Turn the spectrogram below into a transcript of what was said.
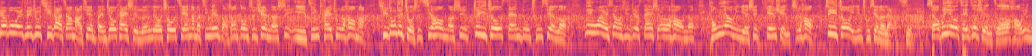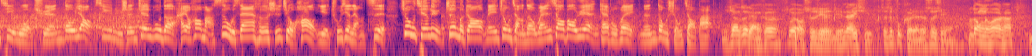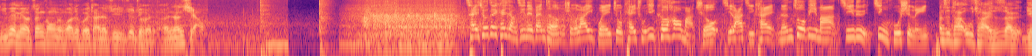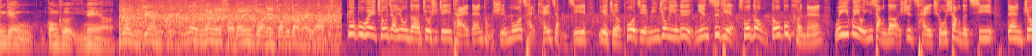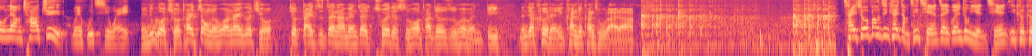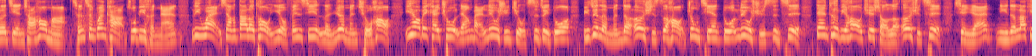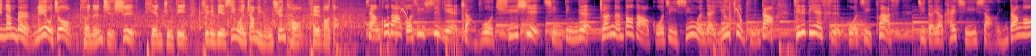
各部位推出七大加码券，本周开始轮流抽签。那么今天早上动之券呢是已经开出了号码，其中这九十七号呢是这一周三度出现了。另外像是这三十二号呢，同样也是天选之号，这一周已经出现了两次。小朋友才做选择，好运气我全都要。幸运女神眷顾的还有号码四五三和十九号也出现两次，中签率这么高，没中奖的玩笑抱怨，该不会能动手脚吧？你像这两颗说要磁铁连在一起，这是不可能的事情啊！动的话，它里面没有真空的话，就回弹的几率就就很很很小。彩球在开奖机内翻腾，手拉一回就开出一颗号码球，即拉即开，能作弊吗？几率近乎是零。但是它误差也是在零点五公克以内啊。就你这样，那你让你手再去抓，你抓不到那个号码。各部会抽奖用的就是这一台单筒式摸彩开奖机，业者破解民众疑虑，连磁铁搓动都不可能，唯一会有影响的是彩球上的漆，但重量差距微乎其微。你如果球太重的话，那一颗球就呆滞在那边，在吹的时候它就是会很低，人家客人一看就看出来了。彩球放进开奖机前，在观众眼前一颗颗检查号码，层层关卡，作弊很难。另外，像大乐透也有分析冷热门球号，一号被开出两百六十九次最多，比最冷门的二十四号中签多六十四次，但特别号却少了二十次。显然，你的 lucky number 没有中，可能只是天注定。TVB 新闻张敏如宣彤台北报道。想扩大国际视野，掌握趋势，请订阅专门报道国际新闻的 YouTube 频道 TVBS 国际 Plus，记得要开启小铃铛哦。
